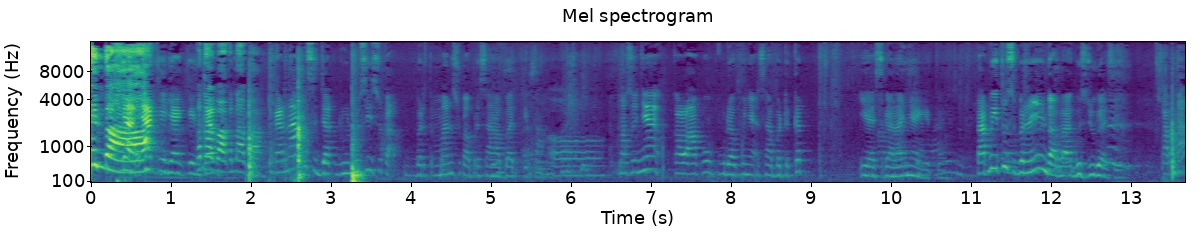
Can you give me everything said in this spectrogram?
Yakin dah. Ya yakin yakin Kenapa? Kenapa? Karena aku sejak dulu sih suka berteman suka bersahabat gitu Oh. Maksudnya kalau aku udah punya sahabat deket ya segalanya gitu tapi itu sebenarnya nggak bagus juga sih Karena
